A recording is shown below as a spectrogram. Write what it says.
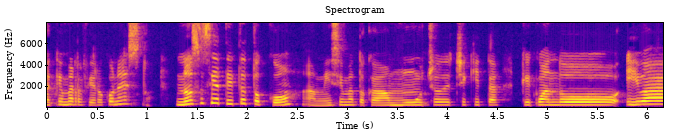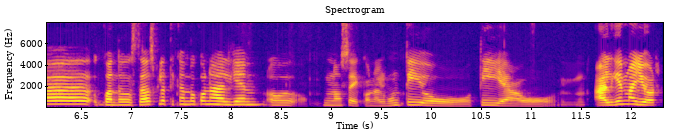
¿A qué me refiero con esto? No sé si a ti te tocó, a mí sí me tocaba mucho de chiquita, que cuando iba, cuando estabas platicando con alguien, o no sé, con algún tío o tía o alguien mayor,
